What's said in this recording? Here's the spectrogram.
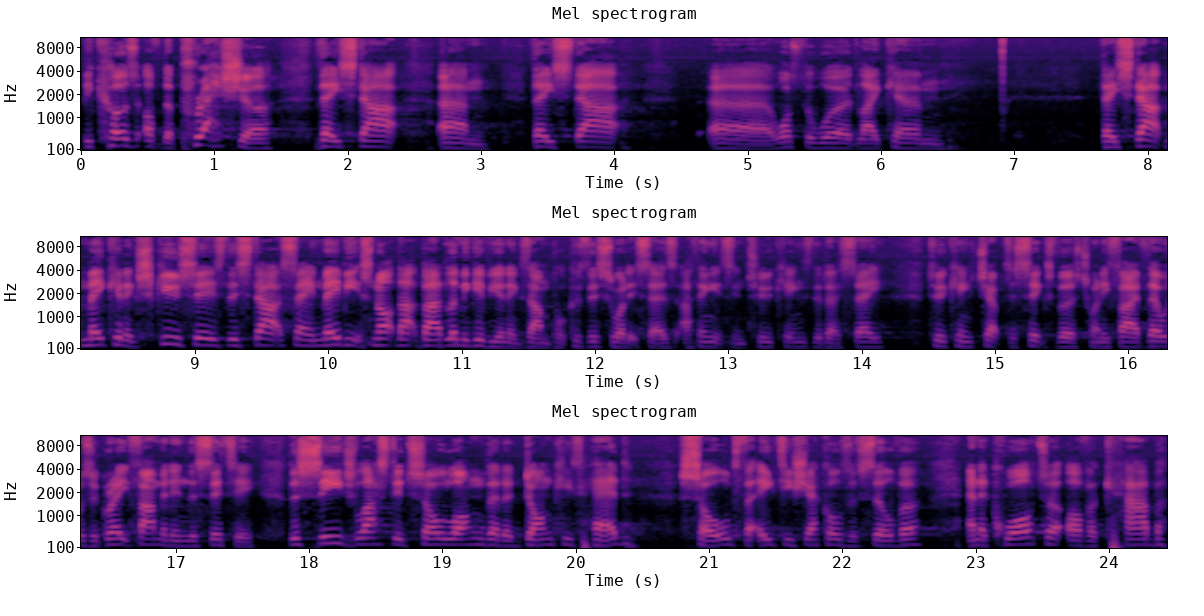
because of the pressure, they start, um, they start, uh, what's the word? Like, um, they start making excuses. They start saying, maybe it's not that bad. Let me give you an example, because this is what it says. I think it's in 2 Kings, did I say? 2 Kings chapter 6, verse 25. There was a great famine in the city. The siege lasted so long that a donkey's head sold for 80 shekels of silver and a quarter of a cab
